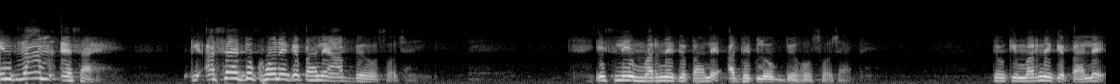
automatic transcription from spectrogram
इंतज़ाम ऐसा है कि असह दुख होने के पहले आप बेहोश हो जाएँगे। इसलिए मरने के पहले अधिक लोग बेहोश हो जाते हैं। क्योंकि मरने के पहले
